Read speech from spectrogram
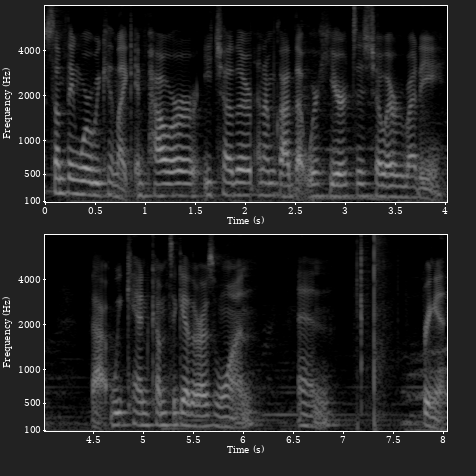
something where we can like empower each other. And I'm glad that we're here to show everybody that we can come together as one and bring it.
